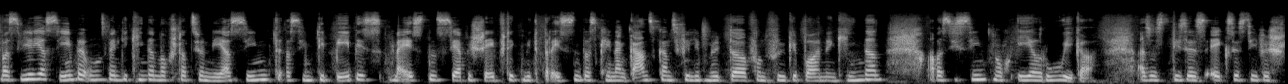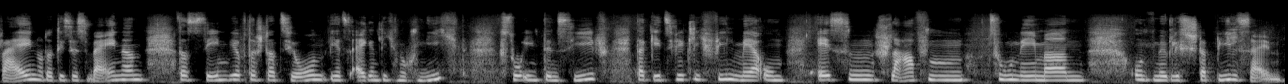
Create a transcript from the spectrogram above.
Was wir ja sehen bei uns, wenn die Kinder noch stationär sind, sind die Babys meistens sehr beschäftigt mit Pressen. Das kennen ganz, ganz viele Mütter von frühgeborenen Kindern. Aber sie sind noch eher ruhiger. Also dieses exzessive Schreien oder dieses Weinen, das sehen wir auf der Station jetzt eigentlich noch nicht so intensiv. Da geht's wirklich viel mehr um Essen, Schlafen, Zunehmen und möglichst stabil sein.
